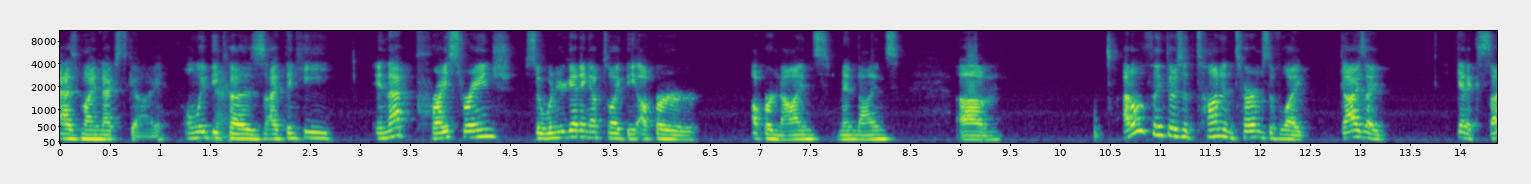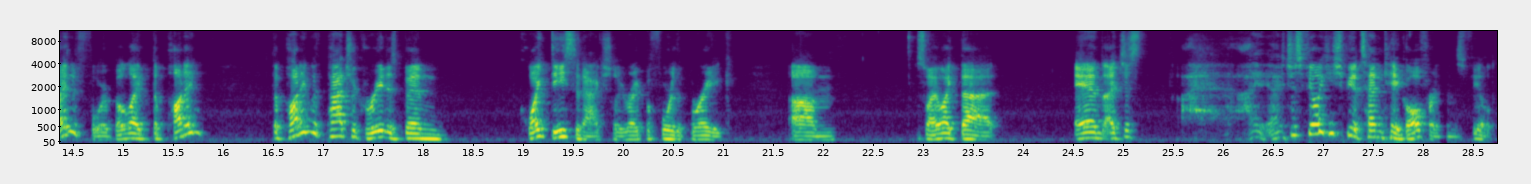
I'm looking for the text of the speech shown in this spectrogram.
as my next guy, only Yeah. because I think he in that price range. So when you're getting up to like the upper upper nines, mid nines, um, I don't think there's a ton in terms of like guys I get excited for, but like the putting, the putting with Patrick Reed has been quite decent actually. Right before the break, um, so I like that, and I just, I, I just feel like he should be a 10k golfer in this field,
